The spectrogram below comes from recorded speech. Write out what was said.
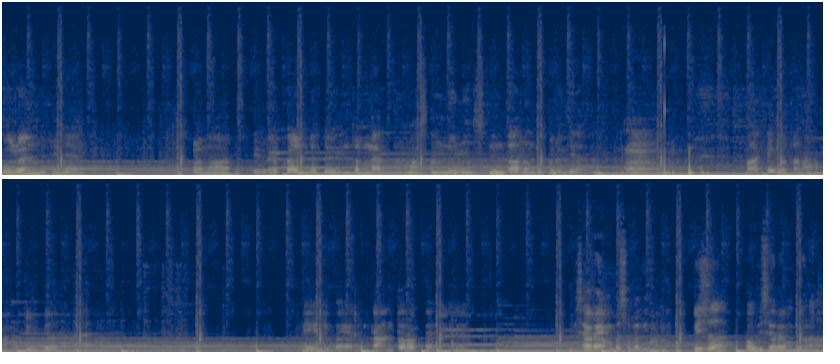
bulan jadinya. Selama istirahat kan butuh internet masang dulu sebentar untuk kerja. Hmm. pakai buat anak-anak juga. Ini dibayarin kantor apa? Bisa rembes apa gimana? Bisa. Oh bisa rembes? Ah.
